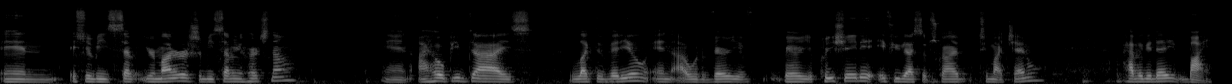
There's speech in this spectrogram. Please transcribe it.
And it should be, seven, your monitor should be 70 hertz now and I hope you guys like the video and I would very very appreciate it if you guys subscribe to my channel. Have a good day. Bye.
